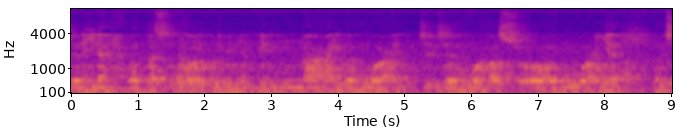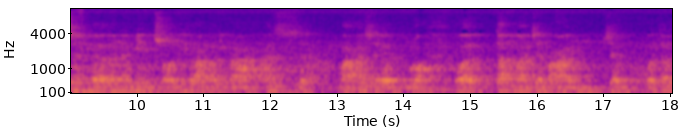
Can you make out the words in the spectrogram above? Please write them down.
جنينة وتستر لكل من منا عيبه وعجزه وحسره وعية. وتسهل لنا من صالح العمل مع عز مع عز وتم جمعا جم وتم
